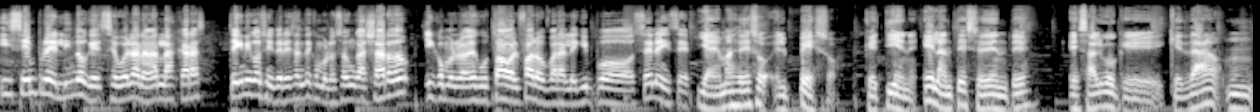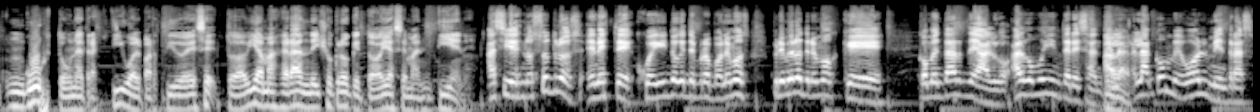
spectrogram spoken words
y siempre es lindo que se vuelvan a ver las caras técnicos interesantes como lo son Gallardo y como lo es Gustavo Alfaro para el equipo Ceneice. Y además de eso, el peso que tiene el antecedente es algo que, que da un, un gusto, un atractivo al partido ese todavía más grande y yo creo que todavía se mantiene. Así es, nosotros en este jueguito que te proponemos, primero tenemos que comentarte algo, algo muy interesante. La, la Conmebol, mientras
